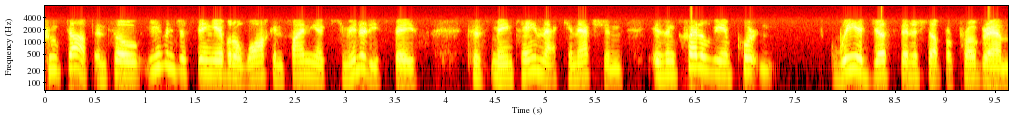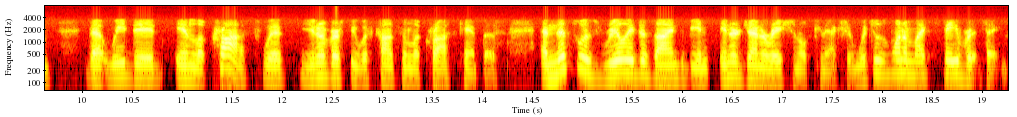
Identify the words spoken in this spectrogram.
cooped up. And so even just being able to walk and finding a community space to maintain that connection is incredibly important. We had just finished up a program that we did in La Crosse with University of Wisconsin La Crosse campus. And this was really designed to be an intergenerational connection, which is one of my favorite things.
